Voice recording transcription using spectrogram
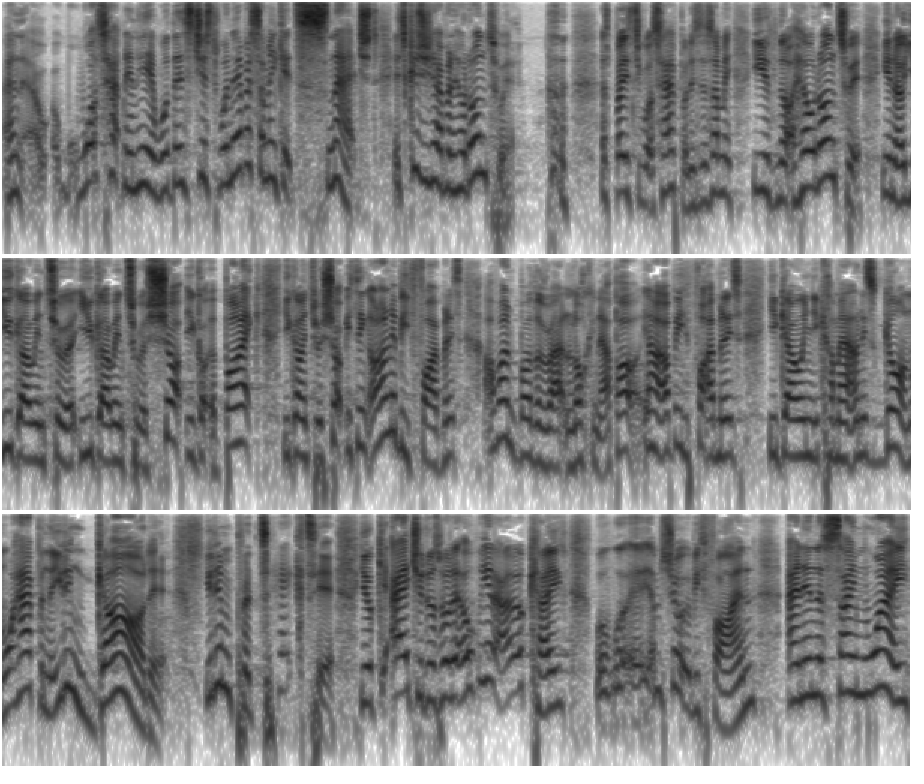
And uh, what's happening here? Well, there's just whenever something gets snatched, it's because you haven't held on to it. That's basically what's happened. Is there something you've not held on to it? You know, you go into a, you go into a shop, you've got a bike, you go into a shop, you think, oh, I'll only be five minutes. I won't bother about locking it up. I'll, you know, I'll be five minutes. You go and you come out and it's gone. What happened there? You didn't guard it. You didn't protect it. Your attitude was, well, oh, you know, okay, well, well, I'm sure it'll be fine. And in the same way,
